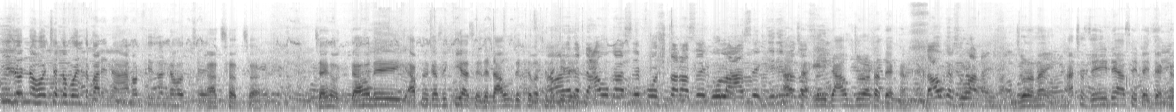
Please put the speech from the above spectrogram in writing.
কি জন্য হচ্ছে তো বলতে পারি না এখন কি জন্য হচ্ছে? আচ্ছা আচ্ছা। যাই হোক তাহলে আপনার কাছে কি আছে? যে ডাউক দেখতে পাচ্ছেন নাকি? কাছে ডাউক আছে পোস্টার আছে গোলা আছে গিরিবাজ আচ্ছা আছে। এই ডাউক জোড়াটা দেখান। ডাউকের জোড়া নাই ভাই। জোড়া নাই? আচ্ছা যে এটা আছে এটাই দেখান।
